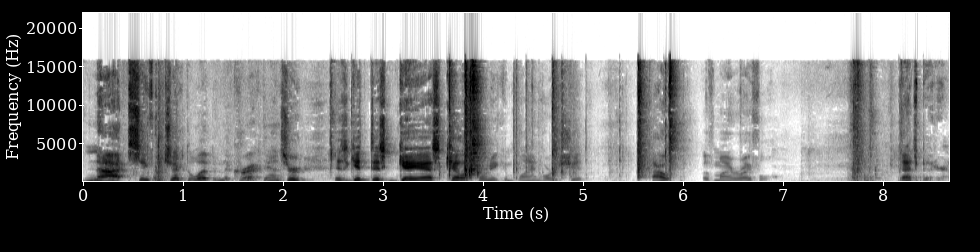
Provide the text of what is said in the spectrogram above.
Not safely check the weapon. The correct answer is get this gay ass California compliant horse shit out of my rifle. That's better.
